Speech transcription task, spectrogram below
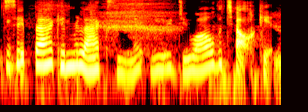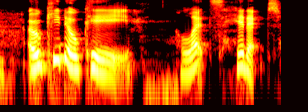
Sit back and relax and let you do all the talking. Okie dokie. Let's hit it.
